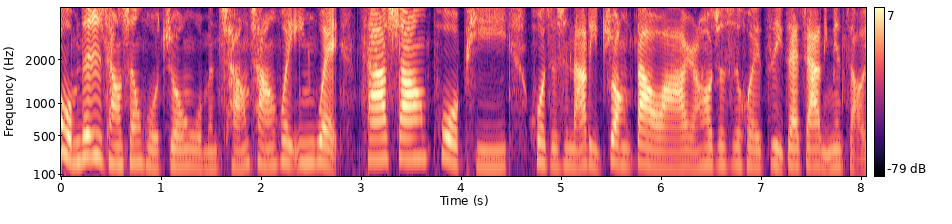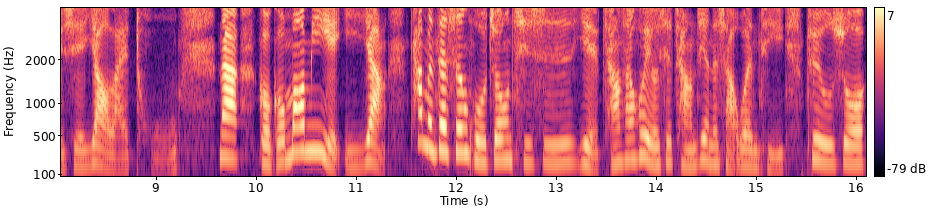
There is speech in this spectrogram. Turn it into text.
在我们的日常生活中，我们常常会因为擦伤、破皮，或者是哪里撞到啊，然后就是会自己在家里面找一些药来涂。那狗狗、猫咪也一样，它们在生活中其实也常常会有一些常见的小问题，譬如说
